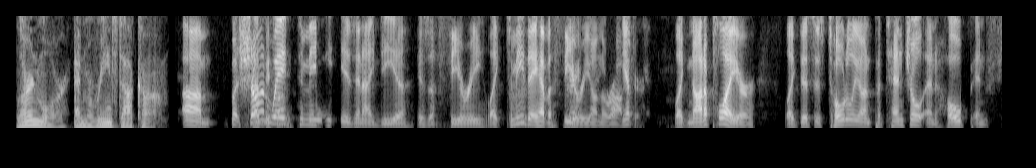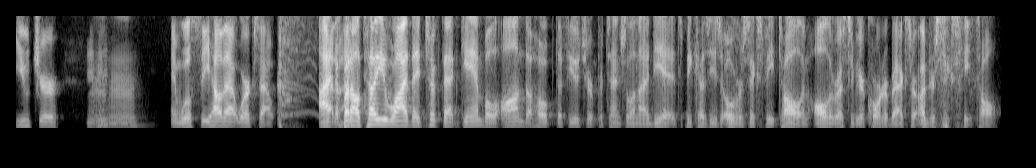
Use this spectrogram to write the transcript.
Learn more at marines.com. Um, but Shaun Wade fun. to me is an idea, is a theory. Like to Mm-hmm. me, they have a theory on the roster, like not a player. Like this is totally on potential and hope and future, Mhm. and we'll see how that works out. I, don't- but I'll tell you why they took that gamble on the hope, the future, potential, and idea. It's because he's over six feet tall, and all the rest of your cornerbacks are under six feet tall.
